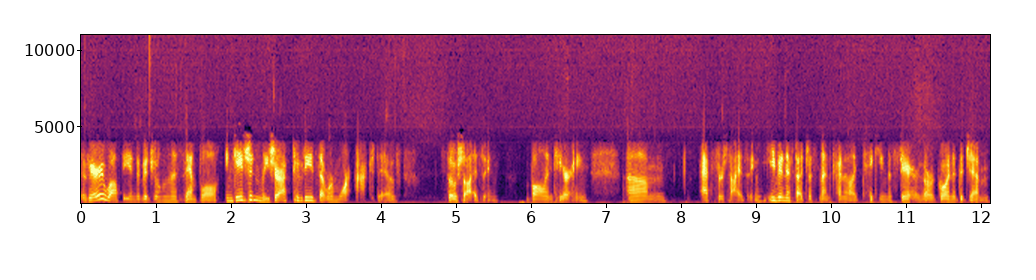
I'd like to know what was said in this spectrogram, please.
the very wealthy individuals in this sample engaged in leisure activities that were more active, socializing, volunteering, um, exercising, even if that just meant kind of like taking the stairs or going to the gym.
